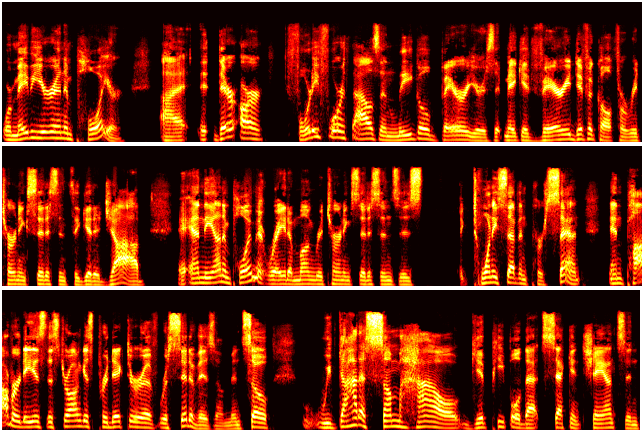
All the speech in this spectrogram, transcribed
or maybe you're an employer uh, it, there are 44,000 legal barriers that make it very difficult for returning citizens to get a job. And the unemployment rate among returning citizens is like 27%. And poverty is the strongest predictor of recidivism. And so we've got to somehow give people that second chance. And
